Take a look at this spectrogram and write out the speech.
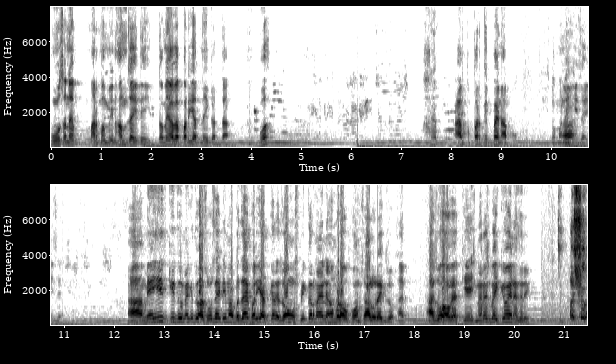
હું છે ને મારા મમ્મીને સમજાવી દઈ. તમે હવે ફરિયાદ નહીં કરતા. હો. અરે આ પ્રદીપભાઈને આપું. તો મને હા. ખીજાય છે. હા મેં ઈ જ કીધું મેં કીધું આ સોસાયટીમાં બધાય ફરિયાદ કરે. જો હું સ્પીકરમાં એને સંભળાવું ફોન ચાલુ રાખજો. આ આ જો હવે કેશ નરેશભાઈ કયો એને જરીક? અશોક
